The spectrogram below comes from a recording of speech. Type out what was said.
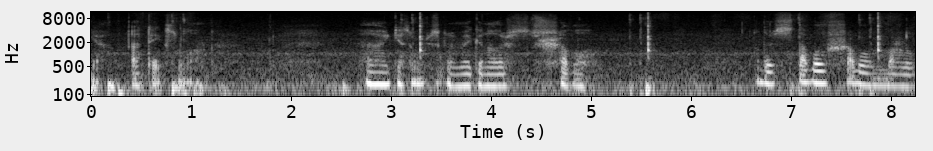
Yeah, that takes long. I guess I'm just gonna make another shovel. Another stubble shovel marl.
